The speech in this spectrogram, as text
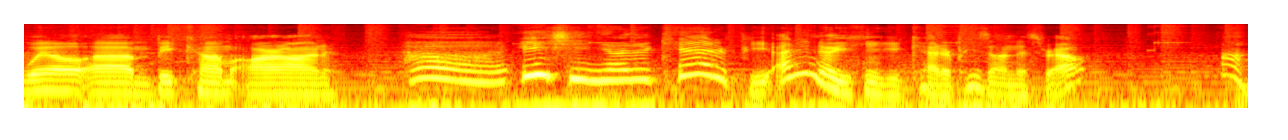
will um, become Aron. it's another Caterpie. I didn't know you can get Caterpies on this route. Huh.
